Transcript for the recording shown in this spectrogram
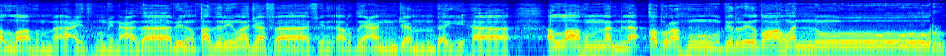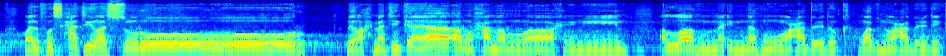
اللهم أعذه من عذاب القبر وجفاف الأرض عن جنبيها. اللهم املأ قبره بالرضا والنور والفسحة والسرور. برحمتك يا أرحم الراحمين. اللهم إنه عبدك وابن عبدك.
